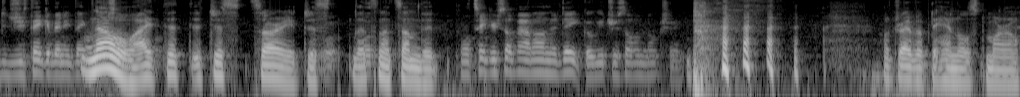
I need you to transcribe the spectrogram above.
Did you think of anything? No. I it, it just sorry, just Well- that's well- not something that Well, take yourself out on a date. Go get yourself a milkshake. I'll drive up to Handel's tomorrow.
